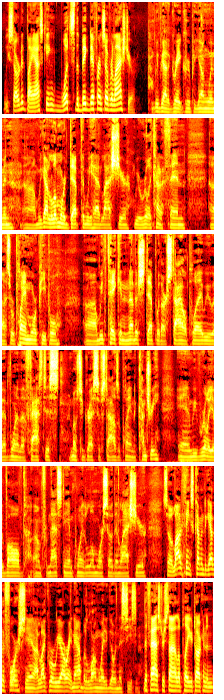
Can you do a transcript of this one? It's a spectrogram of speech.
We started by asking what's the big difference over last year? We've got a great group of young women. Um, we got a little more depth than we had last year. We were really kind of thin, uh, so we're playing more people. Um, we've taken another step with our style of play. We have one of the fastest, most aggressive styles of play in the country, and we've really evolved um, from that standpoint a little more so than last year. So a lot of things coming together for us. Yeah, I like where we are right now, but a long way to go in this season. The faster style of play, you're talking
